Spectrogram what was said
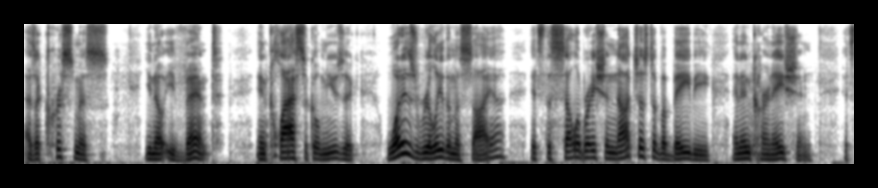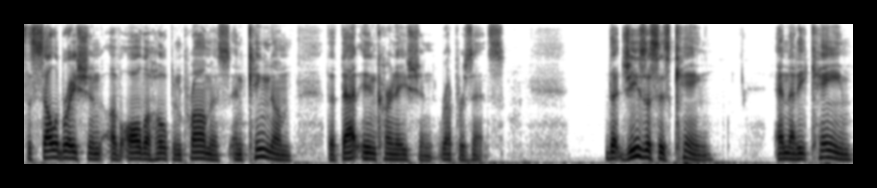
as a Christmas, you know, event, in classical music. What is really the Messiah? It's the celebration not just of a baby, an incarnation. It's the celebration of all the hope and promise and kingdom that that incarnation represents. That Jesus is king and that he came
